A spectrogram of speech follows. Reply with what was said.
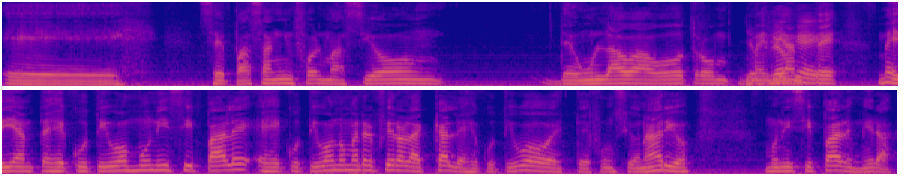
eh, se pasan información de un lado a otro Yo mediante, que- mediante ejecutivos municipales, ejecutivos no me refiero al alcalde, ejecutivos este, funcionarios municipales, mira,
